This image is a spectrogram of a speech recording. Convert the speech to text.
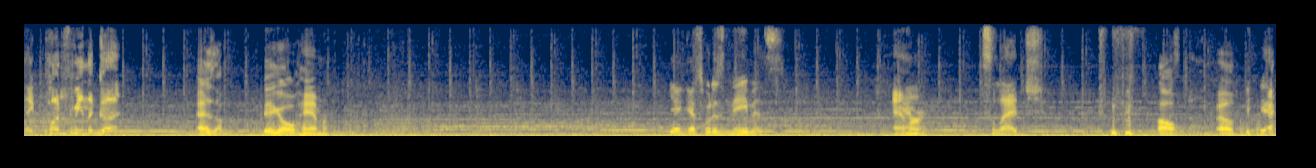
Like punched me in the gut. That is a big old hammer. Yeah, guess what his name is? Hammer. Sledge. Oh, well, oh. Yeah.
